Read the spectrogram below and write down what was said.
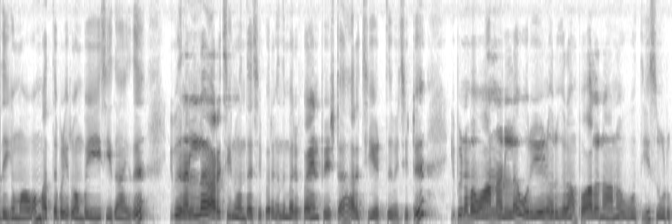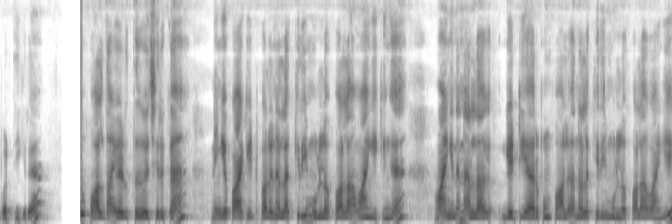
அதிகமாகும். மற்றபடி ரொம்ப ஈஸி தான் இது. இப்போ நல்லா அரைச்சின்னு வந்தாச்சு பாருங்கள் இந்த மாதிரி ஃபைன் பேஸ்ட்டாக அரைச்சி எடுத்து வச்சுட்டு இப்போ நம்ம வானலில் ஒரு எழுநூறு கிராம் பாலை நானும் ஊற்றி சூடுபடுத்திக்கிறேன். பால் தான் எடுத்து வச்சுருக்கேன். நீங்கள் பாக்கெட் பால் நல்லா க்ரீம் உள்ள பாலாக வாங்கிக்கோங்க. வாங்கினா நல்லா கெட்டியாக இருக்கும் பால். அதனால் க்ரீம் உள்ள பாலாக வாங்கி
